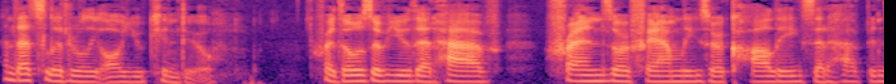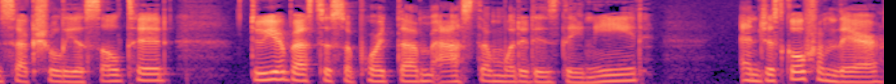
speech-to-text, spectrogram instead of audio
And that's literally all you can do. For those of you that have friends or families or colleagues that have been sexually assaulted, do your best to support them, ask them what it is they need, and just go from there.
